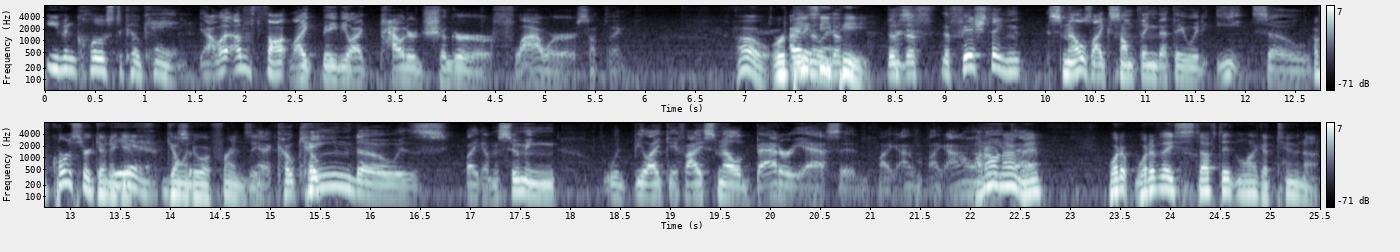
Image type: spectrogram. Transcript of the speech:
even close to cocaine? Yeah, I would have thought like maybe like powdered sugar or flour or something. Oh, or I mean, PCP. The, the the the fish thing smells like something that they would eat. So Of course, they're gonna Yeah. get go into a frenzy. yeah, cocaine though is like I'm assuming would be like if I smelled battery acid. Like I'm like I don't. I don't know, that. man. What if, what if they stuffed it in like a tuna?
